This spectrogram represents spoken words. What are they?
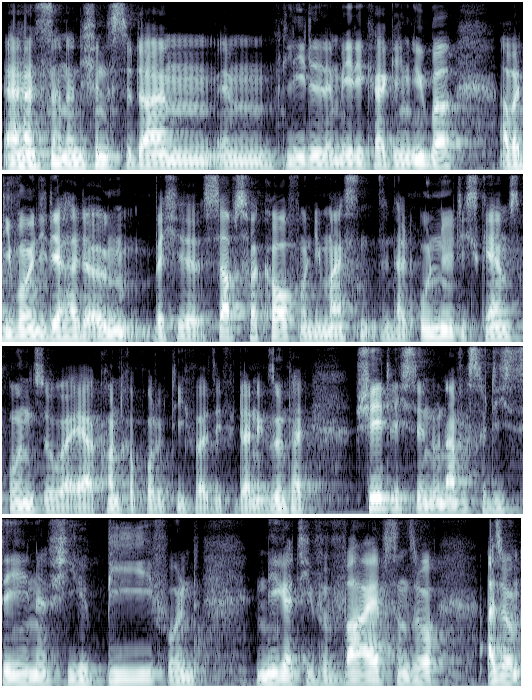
äh, sondern die findest du da im, im Lidl, im Edeka gegenüber. Aber die wollen die dir halt irgendwelche Subs verkaufen und die meisten sind halt unnötig Scams und sogar eher kontraproduktiv, weil sie für deine Gesundheit schädlich sind und einfach so die Szene, viel Beef und negative Vibes und so. Also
